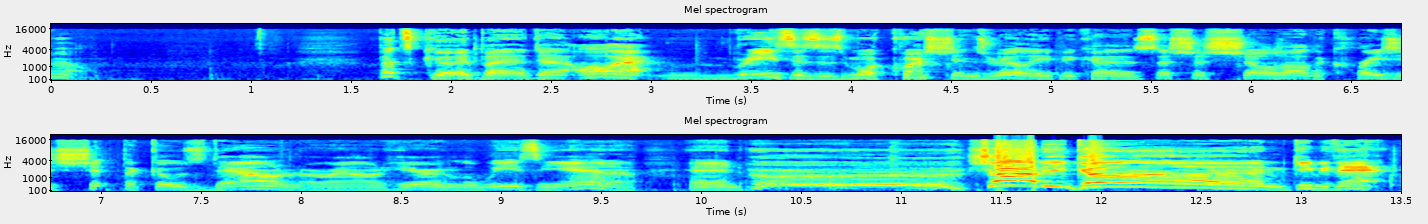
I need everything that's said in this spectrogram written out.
Oh. That's good, but uh, all that raises is more questions, really, because this just shows all the crazy shit that goes down around here in Louisiana. And shoddy gun, give me that.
